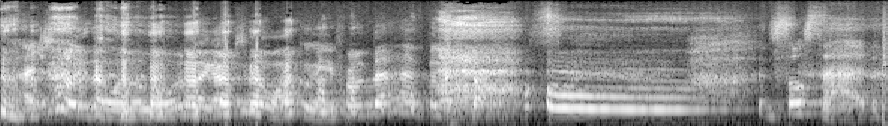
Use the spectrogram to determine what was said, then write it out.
I just want to leave that one alone. Like I'm just gonna walk away from that because it's so sad.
